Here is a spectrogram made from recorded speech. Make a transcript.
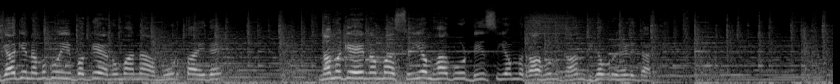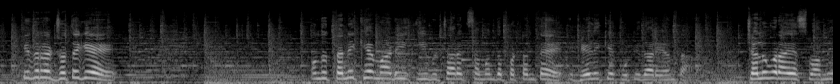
ಹೀಗಾಗಿ ನಮಗೂ ಈ ಬಗ್ಗೆ ಅನುಮಾನ ಮೂಡ್ತಾ ಇದೆ. ನಮಗೆ ನಮ್ಮ ಸಿಎಂ ಹಾಗೂ D C M Rahul Gandhi ಅವರು ಹೇಳಿದ್ದಾರೆ. ಇದರ ಜೊತೆಗೆ ಒಂದು ತನಿಖೆ ಮಾಡಿ ಈ ವಿಚಾರಕ್ಕೆ ಸಂಬಂಧಪಟ್ಟಂತೆ ಹೇಳಿಕೆ ಕೊಟ್ಟಿದ್ದಾರೆ ಅಂತ ಚಲುವರಾಯಸ್ವಾಮಿ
